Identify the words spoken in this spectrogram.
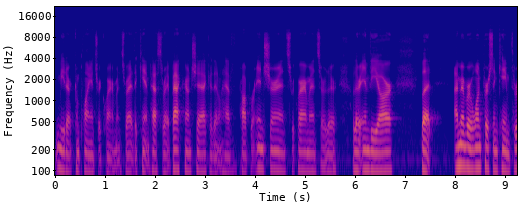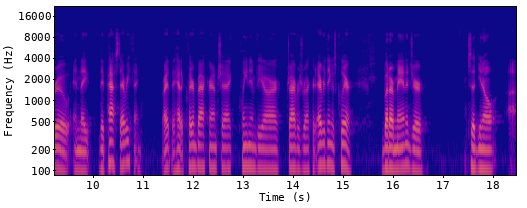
meet our compliance requirements right they can't pass the right background check or they don't have proper insurance requirements or their or their mvr but I remember one person came through and they they passed everything, right? They had a clear background check, clean MVR, driver's record, everything was clear. But our manager said, you know, I,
